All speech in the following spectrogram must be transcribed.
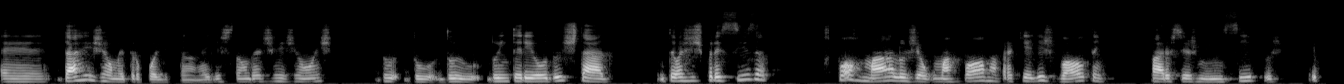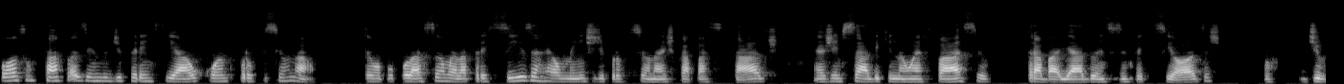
é, da região metropolitana, eles são das regiões do, do, do, do interior do estado. Então a gente precisa formá-los de alguma forma para que eles voltem para os seus municípios e possam estar fazendo diferencial quanto profissional. Então a população ela precisa realmente de profissionais capacitados. A gente sabe que não é fácil trabalhar doenças infecciosas, de,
